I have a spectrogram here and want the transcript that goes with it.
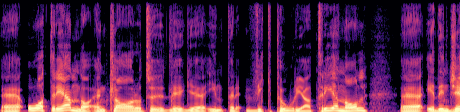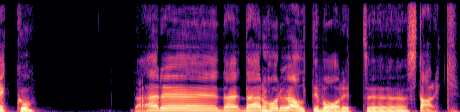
Eh, återigen då, en klar och tydlig eh, Inter Victoria. 3-0. Eh, Edin Dzeko, där, eh, där, där har du alltid varit eh, stark.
